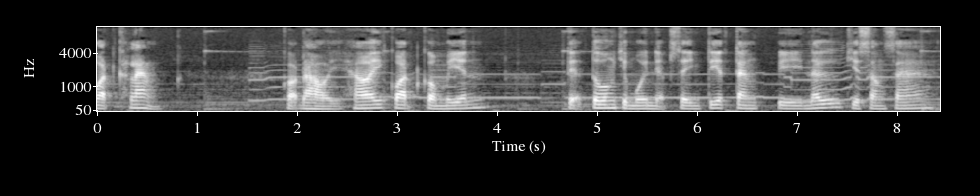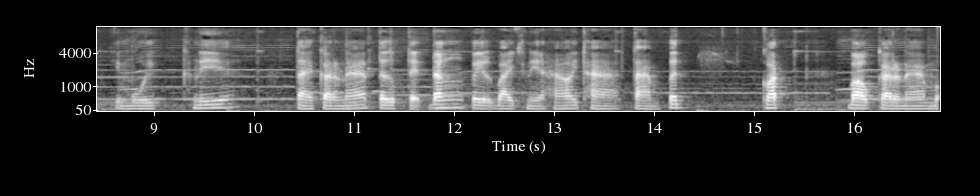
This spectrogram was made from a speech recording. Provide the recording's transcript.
គាត់ខ្លាំងក៏ដោយហើយគាត់ក៏មានតកតួងជាមួយអ្នកផ្សេងទៀតតាំងពីនៅជាសង្សារជាមួយគ្នា តែករណាទៅតែដឹងពេលបែកគ្នាហើយថាតាមពិតគាត់ បោកករណាម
